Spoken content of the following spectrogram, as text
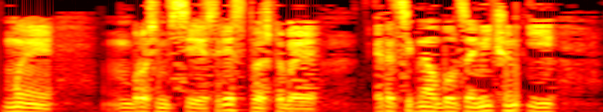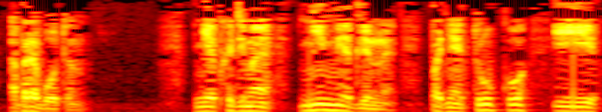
Мы бросим все средства, чтобы этот сигнал был замечен и обработан. Необходимо немедленно поднять трубку и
